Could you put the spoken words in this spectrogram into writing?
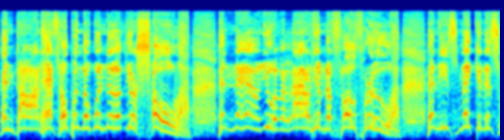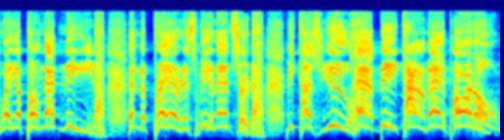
and God has opened the window of your soul, and now you have allowed Him to flow through, and He's making His way upon that need, and the prayer is being answered because you have become a portal.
